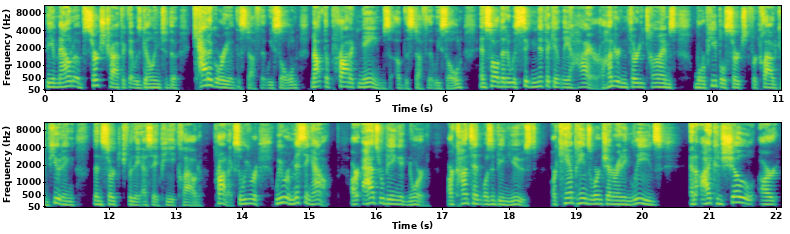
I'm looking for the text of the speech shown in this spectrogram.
the amount of search traffic that was going to the category of the stuff that we sold, not the product names of the stuff that we sold, and saw that it was significantly higher. 130 times more people searched for cloud computing than searched for the SAP cloud product. So we were we were missing out. Our ads were being ignored. Our content wasn't being used. Our campaigns weren't generating leads, and I could show our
